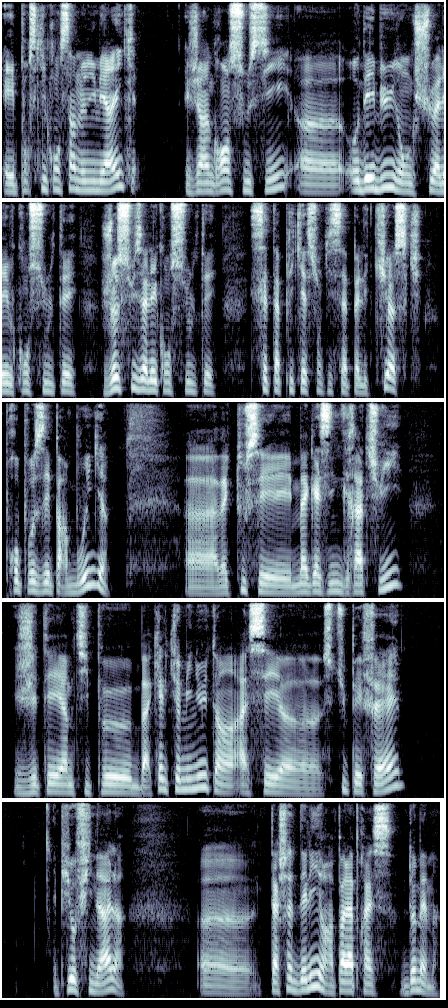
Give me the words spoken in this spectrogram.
et pour ce qui concerne le numérique, j'ai un grand souci. Euh, au début, donc, je suis allé consulter, je suis allé consulter cette application qui s'appelle Kiosque, proposée par Bouygues, euh, avec tous ces magazines gratuits. J'étais un petit peu, bah, quelques minutes, hein, assez stupéfait. Et puis au final, euh, t'achètes des livres, pas la presse, de même.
